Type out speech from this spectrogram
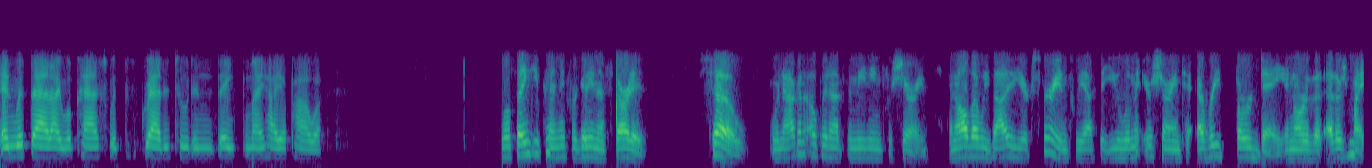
And with that, I will pass with gratitude and thank my higher power. Well, thank you, Penny, for getting us started. So, we're now going to open up the meeting for sharing. And although we value your experience, we ask that you limit your sharing to every third day in order that others might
